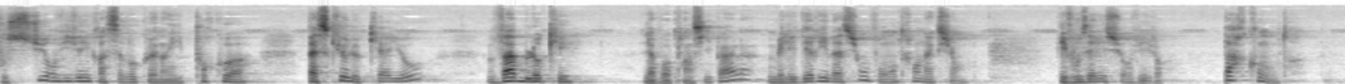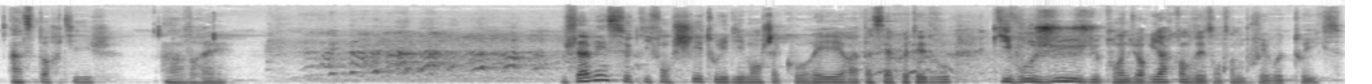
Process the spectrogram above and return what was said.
vous survivez grâce à vos conneries. Pourquoi? Parce que le caillot va bloquer la voie principale, mais les dérivations vont entrer en action. Et vous allez survivre. Par contre, un sportif, un vrai. Vous savez, ceux qui font chier tous les dimanches à courir, à passer à côté de vous, qui vous jugent du coin du regard quand vous êtes en train de bouffer votre Twix?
